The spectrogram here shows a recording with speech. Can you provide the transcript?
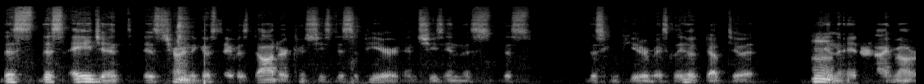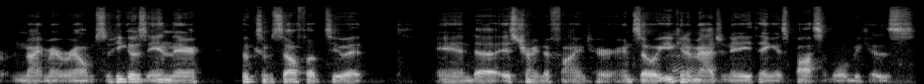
this this agent is trying to go save his daughter because she's disappeared and she's in this this this computer basically hooked up to it Hmm. in the inner nightmare nightmare realm. So he goes in there, hooks himself up to it, and uh, is trying to find her. And so you can Ah. imagine anything is possible because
